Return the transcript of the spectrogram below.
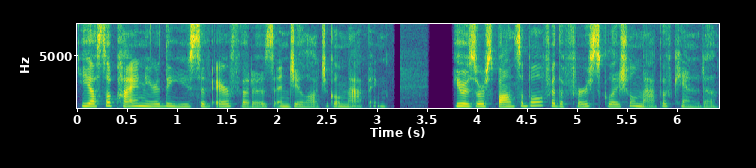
He also pioneered the use of air photos in geological mapping. He was responsible for the first glacial map of Canada,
